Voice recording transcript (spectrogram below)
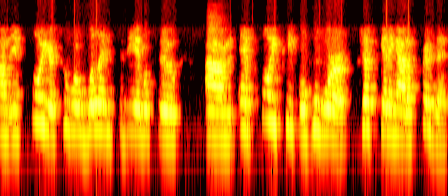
um, employers who were willing to be able to um, employ people who were just getting out of prison.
